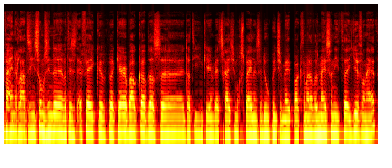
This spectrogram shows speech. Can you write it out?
weinig laten zien. Soms in de, wat is het, FA Cup, eh, Carabao Cup, dat, ze, dat hij een keer een wedstrijdje mocht spelen en zijn doelpuntje meepakte. Maar dat was meestal niet je van het.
